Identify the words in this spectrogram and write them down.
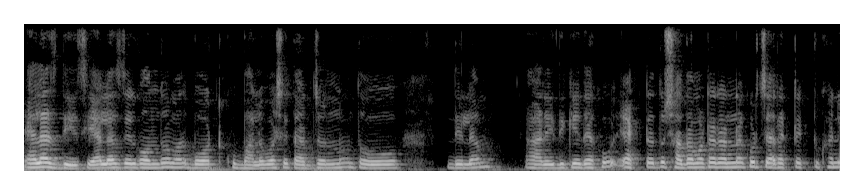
এলাচ দিয়েছি। এলাচের গন্ধ আমার বট খুব ভালোবাসে তার জন্য, তো দিলাম। আর এদিকে দেখো, একটা তো সাদা মাটা রান্না করছে, আর একটা একটুখানি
